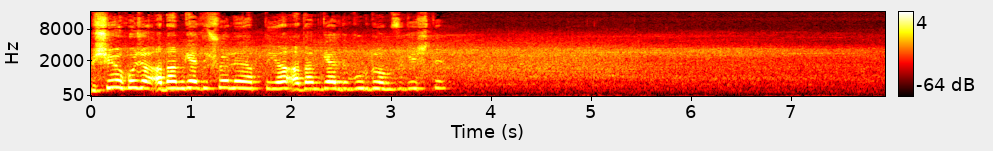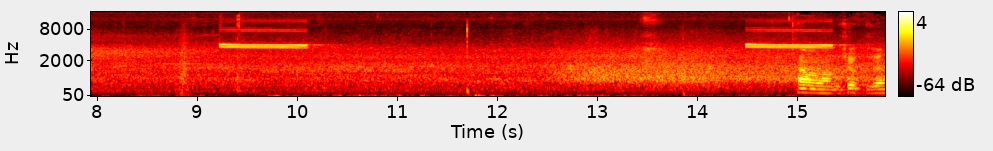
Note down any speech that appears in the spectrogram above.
Bir şey yok hoca. Adam geldi şöyle yaptı ya. Adam geldi vurdu omuzu geçti. Tamam abi çok güzel.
